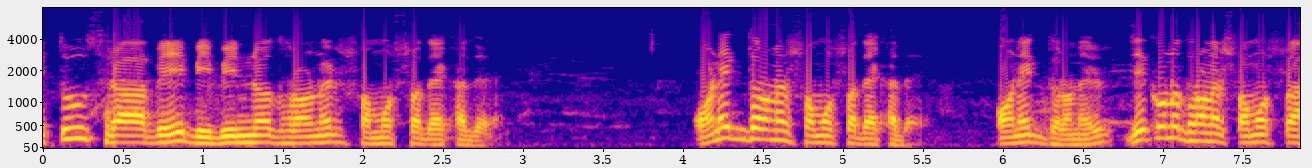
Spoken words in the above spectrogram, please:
ঋতুস্রাবে বিভিন্ন ধরনের সমস্যা দেখা দেয়। অনেক ধরনের সমস্যা দেখা দেয়। অনেক ধরনের যে কোনো ধরনের সমস্যা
